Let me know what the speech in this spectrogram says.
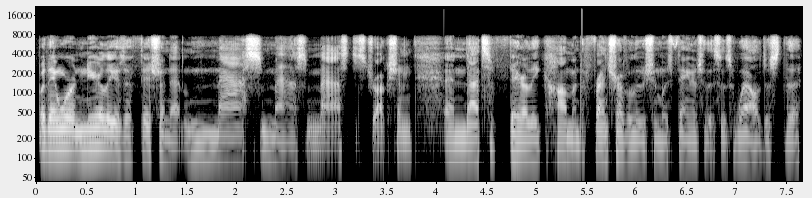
but they weren't nearly as efficient at mass, mass, mass destruction. And that's fairly common. The French Revolution was famous for this as well, just the,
